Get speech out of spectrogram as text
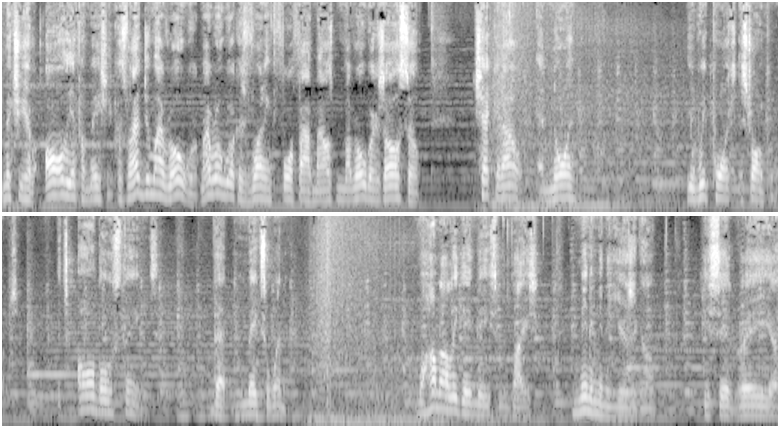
To make sure you have all the information. Because when I do my road work, my road work is running four or five miles, but my road work is also checking out and knowing your weak points and strong points. It's all those things that makes a winner. Muhammad Ali gave me some advice many, many years ago. He said, Ray, uh,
